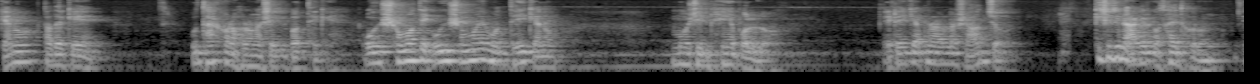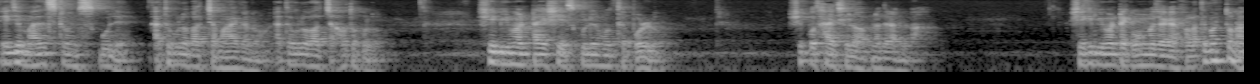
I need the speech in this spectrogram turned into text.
কেন তাদেরকে উদ্ধার করা হলো না সেই বিপদ থেকে। ওই সময়তে, ওই সময়ের মধ্যেই কেন মসজিদ ভেঙে পড়ল? এটাই কি আপনার আল্লাহর সাহায্য? কিছুদিন আগের কথাই ধরুন, এই যে মাইলস্টোন স্কুলে এতগুলো বাচ্চা মারা গেল, এতগুলো বাচ্চা আহত হলো, সেই বিমানটায় সে স্কুলের মধ্যে পড়ল। সে কোথায় ছিল আপনাদের আল্লাহ? সে কি বিমানটাকে অন্য জায়গায় ফেলাতে পারতো না?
